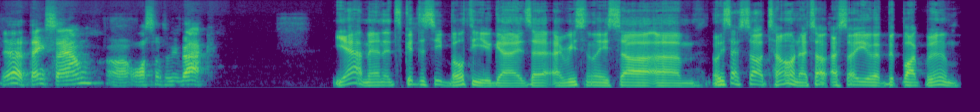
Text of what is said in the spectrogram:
Yeah, thanks, Sam. Uh, awesome to be back. Yeah, man, it's good to see both of you guys. I, I recently saw, um, at least I saw Tone. I saw I saw you at BitBlock Boom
